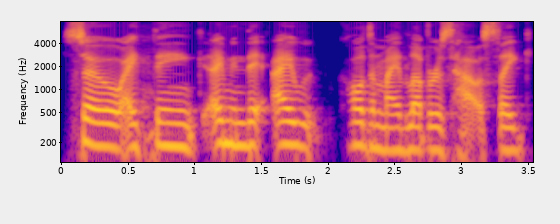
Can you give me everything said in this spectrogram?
So I think I mean they, I called them my lover's house, like,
